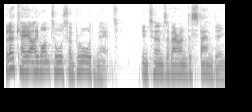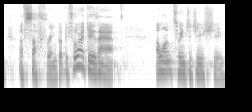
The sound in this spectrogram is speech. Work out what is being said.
But okay, I want to also broaden it in terms of our understanding of suffering. But before I do that, I want to introduce you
